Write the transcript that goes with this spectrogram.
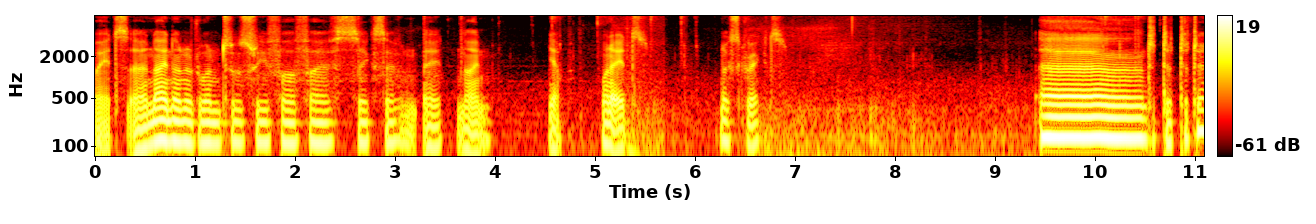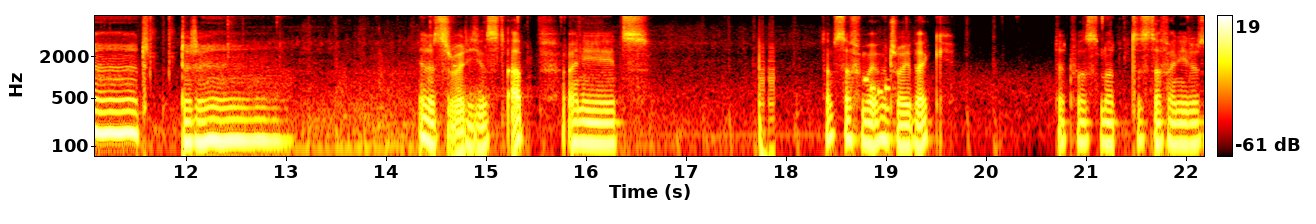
Wait, uh, 901, 2, 3, 4, 5, 6, 7, 8, 9. Yep, 1, 8. Looks correct. Uh, da, da, da. Yeah, that's already used up. I need some stuff from my inventory back. That was not the stuff I needed.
